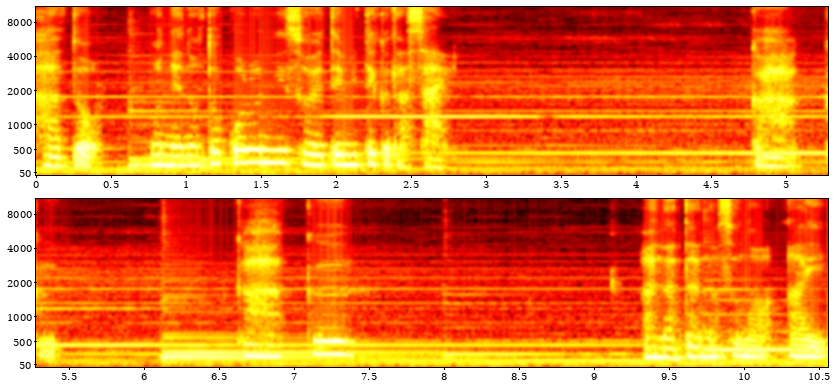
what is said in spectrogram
ハート胸のところに添えてみてください。深く深くあなたのその愛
